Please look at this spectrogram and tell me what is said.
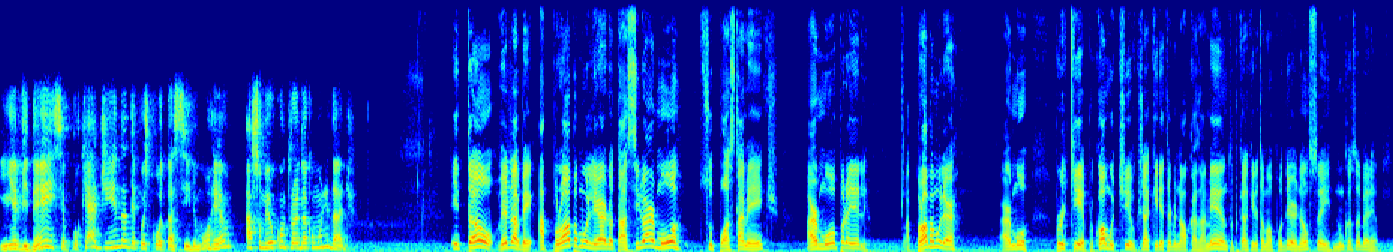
em evidência porque a Dinda, depois que o Otacílio morreu, assumiu o controle da comunidade. Então, veja bem, a própria mulher do Otacílio armou, supostamente, armou pra ele. A própria mulher armou. Por quê? Por qual motivo? Que já queria terminar o casamento? Porque ela queria tomar o poder? Não sei, nunca saberemos.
